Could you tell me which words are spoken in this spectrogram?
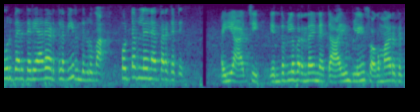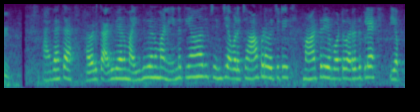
ஊர் பேர் தெரியாத இடத்துல போய் இருந்துக்கிடுவான் பொட்டப்பிள்ளை பிறக்கட்டு? ஐயா ஆச்சி எந்த பிள்ளை பிறந்தா என்ன தாயும் பிள்ளையும் சுகமா இருக்கட்டு? அதாக்கா அவளுக்கு அது வேணுமா இது வேணுமா நீ என்னத்தையாவது செஞ்சு அவளை சாப்பிட வச்சுட்டு மாத்திரையை போட்டு வர்றதுக்குள்ள எப்ப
